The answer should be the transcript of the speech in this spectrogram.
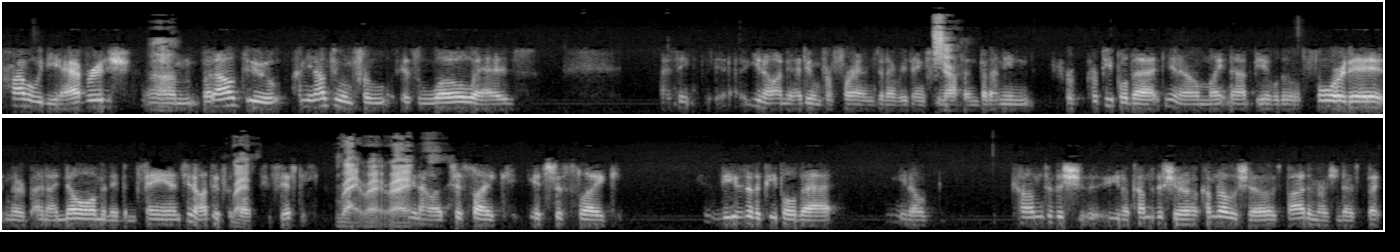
probably the average, um, but I'll do. I mean, I'll do them for as low as. I think, you know, I mean, I do them for friends and everything for Sure. nothing. But I mean, for for people that you know might not be able to afford it, and they're and I know them and they've been fans, you know, I'll do it for Right. about two fifty. Right, right, right. You know, it's just like it's just like these are the people that you know come to the sh- you know come to the show, come to all the shows, buy the merchandise, but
